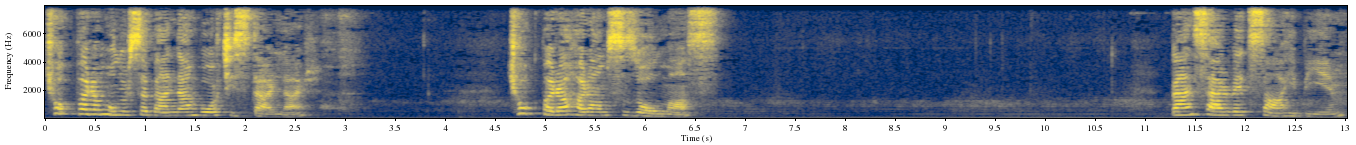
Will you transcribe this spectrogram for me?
Çok param olursa benden borç isterler. Çok para haramsız olmaz. Ben servet sahibiyim.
